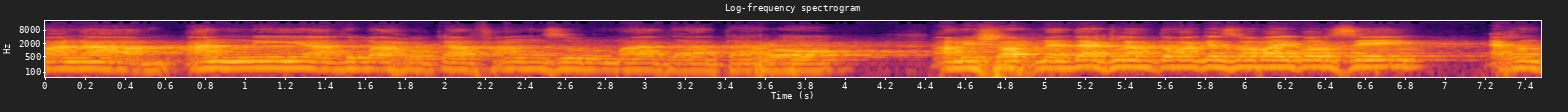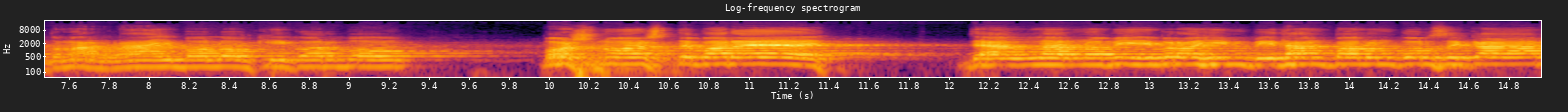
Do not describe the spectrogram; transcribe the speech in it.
মানাম, আন্নি আদবাহকা ফাংসুর মাদা তার। আমি স্বপ্নে দেখলাম তোমাকে জবাই করছি। এখন তোমার রায় বলো, কি করব? প্রশ্ন আসতে পারে যে আল্লাহর নবী ইব্রাহিম বিধান পালন করছে কার?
